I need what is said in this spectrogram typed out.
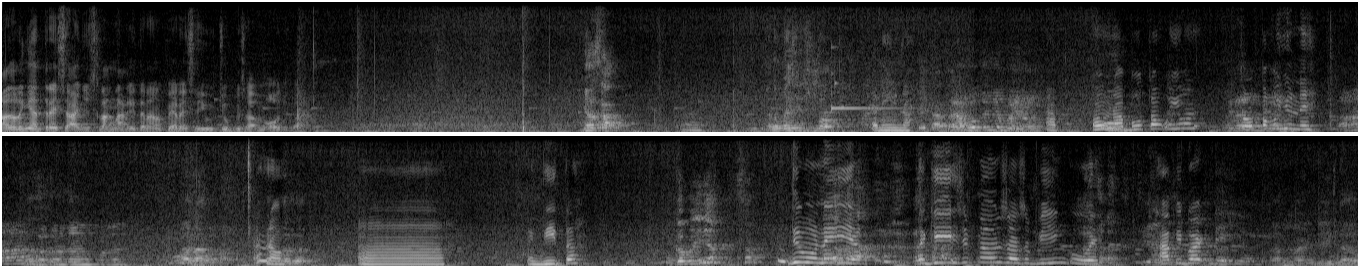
ano lang yan, 13 anyos lang, nakita na ng pera sa YouTube, kasama ko, di ba? Yasa. Ano message mo? Kanina. Nabutan niyo ba yun? Ah, oh, nabutan ko yun. Tropa ko yun eh. Ah, natatandaan mo pala. Wala. Ano? Ah... Nagdita? Huwag ka maiyak. Hindi mo naiyak. Nag-iisip na ako sasabihin ko eh. Happy birthday yun. Happy birthday daw.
